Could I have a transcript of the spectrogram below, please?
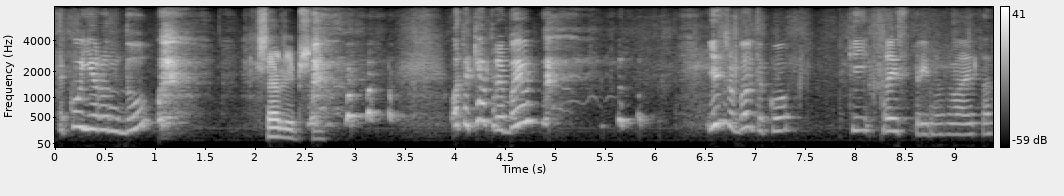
таку ерунду. Ще ліпше. Отаке прибив і зробив таку, такий пристрій називається.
